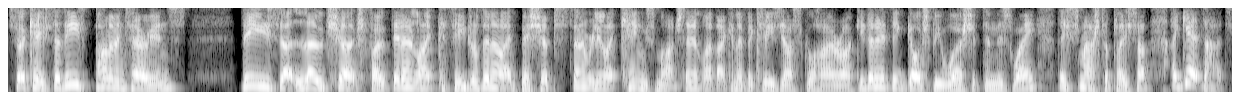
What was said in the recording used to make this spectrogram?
So, okay, so these parliamentarians, these uh, low church folk, they don't like cathedrals, they don't like bishops, they don't really like kings much, they don't like that kind of ecclesiastical hierarchy, they don't think God should be worshipped in this way. They smash the place up. I get that.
